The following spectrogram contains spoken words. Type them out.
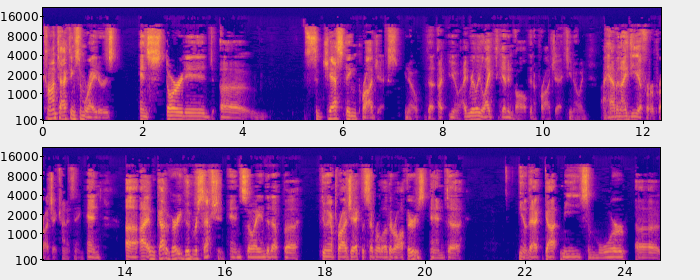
contacting some writers and started uh, suggesting projects, you know, that I, you know, I'd really like to get involved in a project, you know, and I have an idea for a project kind of thing. And uh, I got a very good reception. And so I ended up uh, doing a project with several other authors. And, uh, you know, that got me some more uh,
